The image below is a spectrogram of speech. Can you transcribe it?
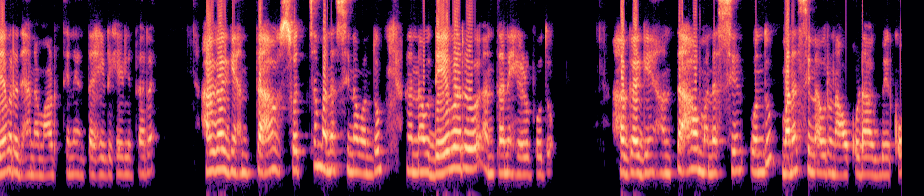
ದೇವರ ಧ್ಯಾನ ಮಾಡ್ತೇನೆ ಅಂತ ಹೇಳಿ ಹೇಳಿದ್ದಾರೆ. ಹಾಗಾಗಿ ಅಂತಹ ಸ್ವಚ್ಛ ಮನಸ್ಸಿನ ಒಂದು ನಾವು ದೇವರು ಅಂತಾನೆ ಹೇಳ್ಬೋದು. ಹಾಗಾಗಿ ಅಂತಹ ಮನಸ್ಸಿನ ಒಂದು ಮನಸ್ಸಿನವರು ನಾವು ಕೂಡ ಆಗ್ಬೇಕು.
